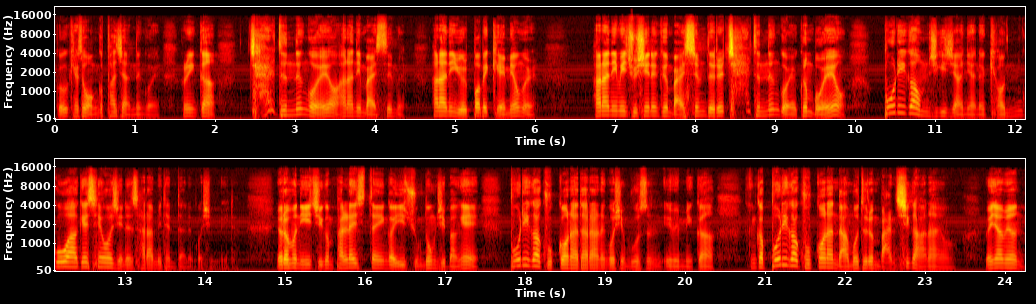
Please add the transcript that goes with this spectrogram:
그거 계속 언급하지 않는 거예요. 그러니까 잘 듣는 거예요. 하나님 말씀을 하나님 율법의 계명을 하나님이 주시는 그 말씀들을 잘 듣는 거예요. 그럼 뭐예요? 뿌리가 움직이지 아니하는 견고하게 세워지는 사람이 된다는 것입니다. 여러분 이 지금 팔레스타인과 이 중동 지방에 뿌리가 굳건하다라는 것이 무슨 의미입니까? 그러니까 뿌리가 굳건한 나무들은 많지가 않아요. 왜냐하면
